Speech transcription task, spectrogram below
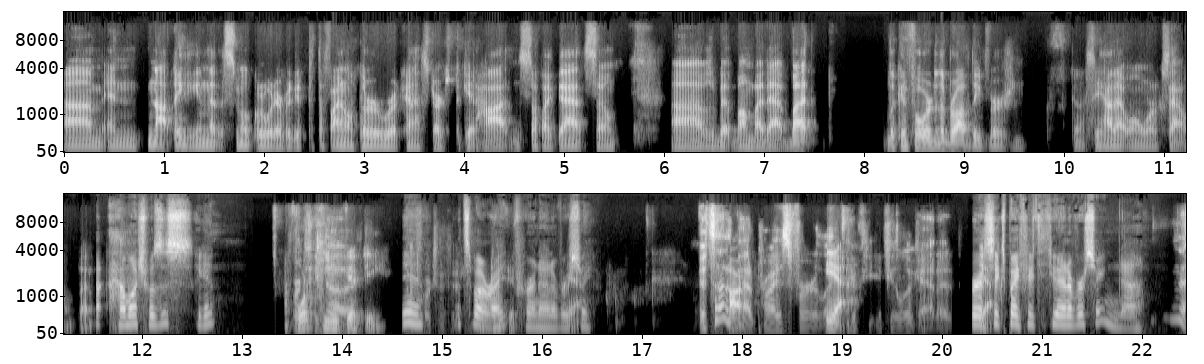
um, and not thinking that the smoker would ever get to the final third where it kind of starts to get hot and stuff like that. So uh, I was a bit bummed by that, but looking forward to the broadleaf version. Going to see how that one works out. But How much was this again? fourteen fifty. Yeah, Unfortunately. that's about right for an anniversary. It's not a bad price for like Yeah. if, you- if you look at it. For a Yeah. six x fifty-two anniversary, no. No.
